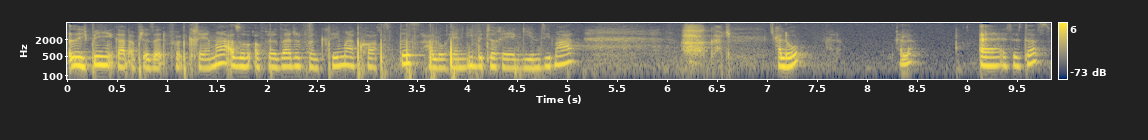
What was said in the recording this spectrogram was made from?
Also ich bin hier gerade auf der Seite von Krämer. Also auf der Seite von Krämer kostet es. Hallo Handy, bitte reagieren Sie mal. Hallo? Hallo? Hallo? Äh, ist es das?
